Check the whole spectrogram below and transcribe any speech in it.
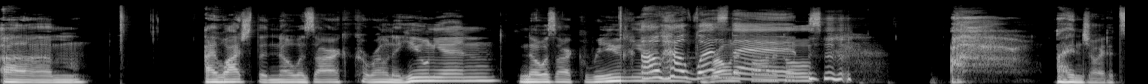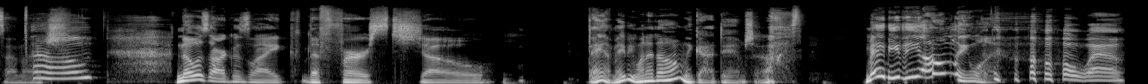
Um, I watched the Noah's Arc Corona Union, Noah's Arc Reunion. oh, how was Corona that? Chronicles. Ah, I enjoyed it so much. oh, Noah's Arc was like the first show. Damn, maybe one of the only goddamn shows. maybe the only one. oh, wow.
